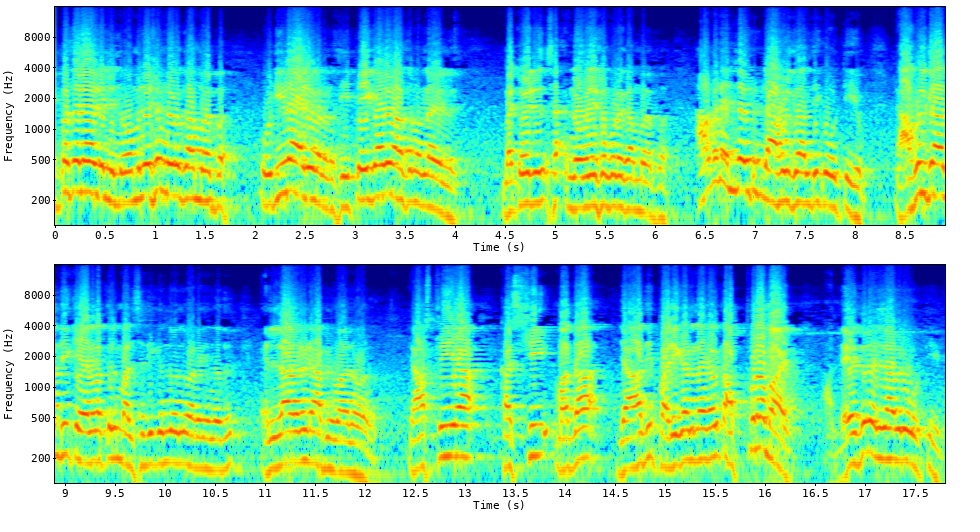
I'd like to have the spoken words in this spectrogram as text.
ഇപ്പൊ തന്നെ കണ്ടില്ലേ നോമിനേഷൻ കൊടുക്കാൻ പോയപ്പോ ഒടിയുടെ കാര്യം പറഞ്ഞു സി പി ഐക്കാർ മാത്രം ഉണ്ടായുള്ളൂ. മറ്റൊരു നോമിനേഷൻ കൊടുക്കാൻ പോയപ്പോ. അവരെല്ലാവരും രാഹുൽ ഗാന്ധിക്ക് വോട്ട് ചെയ്യും. രാഹുൽ ഗാന്ധി കേരളത്തിൽ മത്സരിക്കുന്നു എന്ന് പറയുന്നത് എല്ലാവരുടെ അഭിമാനമാണ്. രാഷ്ട്രീയ കക്ഷി മത ജാതി പരിഗണനകൾക്ക് അപ്പുറമായി അദ്ദേഹത്തിന് എല്ലാവരും വോട്ട് ചെയ്യും.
